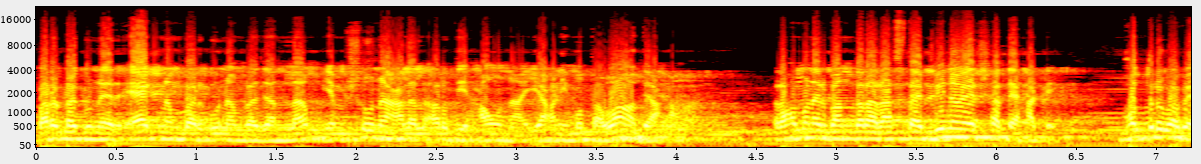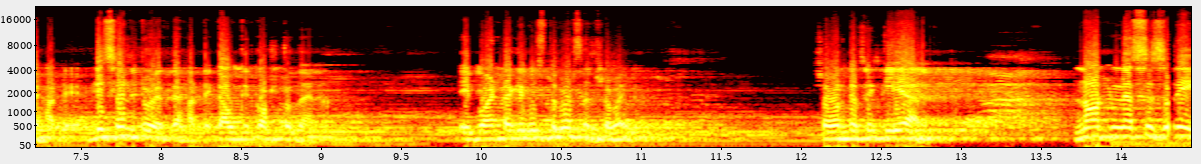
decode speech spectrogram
বারোটা গুণের এক নম্বর গুণ আমরা জানলাম, ইয়ামশুনা আলাল আরদি হাওনা, ইয়ানি মুতাওয়াদিআ রহমানের বান্দারা রাস্তায় বিনয়ের সাথে হাঁটে, ভদ্রভাবে হাঁটে ডিসেন্ট ওয়েতে হাঁটে, কাউকে কষ্ট দেয় না। এই পয়েন্টটা কি বুঝতে পারছেন সবাই? সবার কাছে ক্লিয়ার নট নেসেসারি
